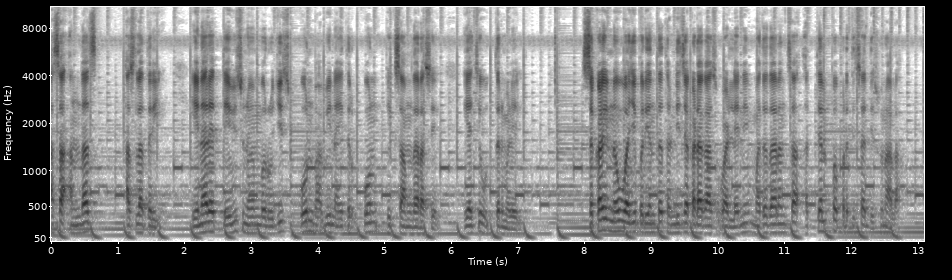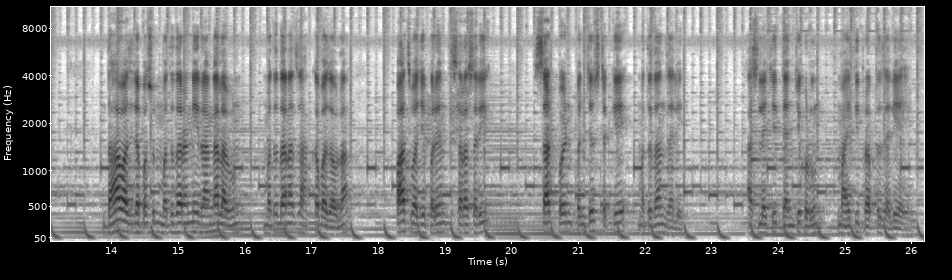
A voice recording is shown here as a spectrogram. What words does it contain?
असा अंदाज असला तरी येणाऱ्या तेवीस नोव्हेंबर रोजीच कोण भावी नाही तर कोण फिक्स आमदार असेल याचे उत्तर मिळेल. सकाळी नऊ वाजेपर्यंत थंडीचा कडाका वाढल्याने मतदारांचा अत्यल्प प्रतिसाद दिसून आला. दहा वाजल्यापासून मतदारांनी रांगा लावून मतदानाचा हक्क बजावला. पाच वाजेपर्यंत सरासरी साठ पॉईंट पंचवीस टक्के मतदान झाले असल्याची त्यांच्याकडून माहिती प्राप्त झाली आहे.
